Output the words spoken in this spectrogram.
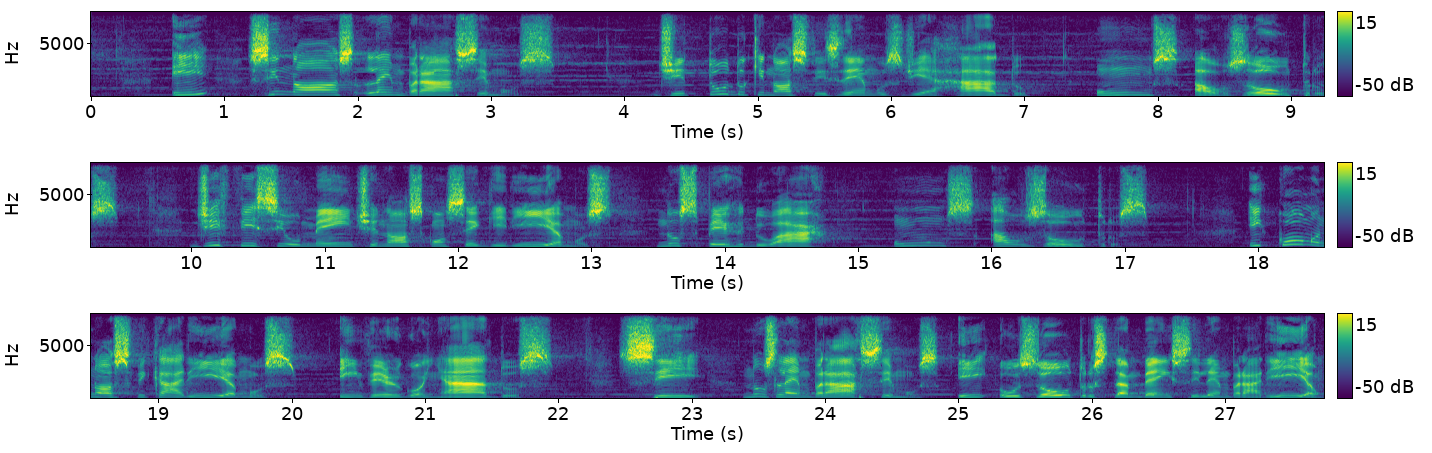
E se nós lembrássemos de tudo que nós fizemos de errado uns aos outros, dificilmente nós conseguiríamos nos perdoar uns aos outros. E como nós ficaríamos envergonhados se nos lembrássemos e os outros também se lembrariam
